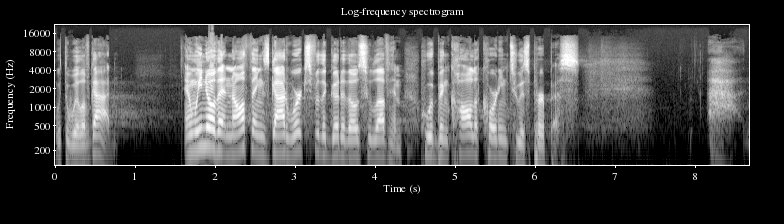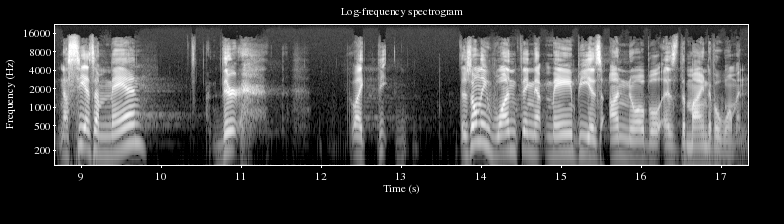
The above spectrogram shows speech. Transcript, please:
with the will of God. And we know that in all things God works for the good of those who love him, who have been called according to his purpose. Ah, now, see, as a man, there, like, the, there's only one thing that may be as unknowable as the mind of a woman,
